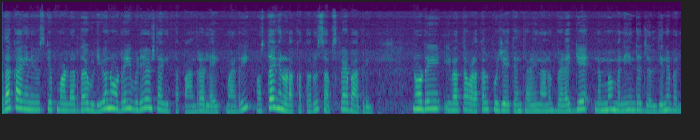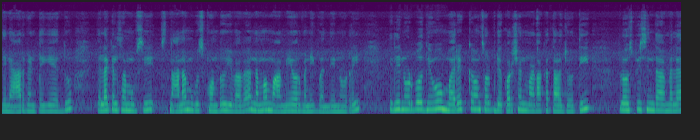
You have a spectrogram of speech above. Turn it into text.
ಅದಕ್ಕಾಗಿ ನೀವು ಸ್ಕಿಪ್ ಮಾಡಲಾರ್ದ ವಿಡಿಯೋ ನೋಡ್ರಿ. ವಿಡಿಯೋ ಇಷ್ಟ ಆಗಿತ್ತಪ್ಪ ಅಂದ್ರೆ ಲೈಕ್ ಮಾಡಿರಿ. ಹೊಸದಾಗಿ ನೋಡಕತ್ತವರು ಸಬ್ಸ್ಕ್ರೈಬ್ ಆಗ್ರಿ. ನೋಡ್ರಿ, ಇವತ್ತು ಒಳಕಲ್ ಪೂಜೆ ಐತೆ ಅಂತ ಹೇಳಿ ನಾನು ಬೆಳಗ್ಗೆ ನಮ್ಮ ಮನೆಯಿಂದ ಜಲ್ದಿನೇ ಬಂದೀನಿ, ಆರು ಗಂಟೆಗೆ ಎದ್ದು ಎಲ್ಲ ಕೆಲಸ ಮುಗಿಸಿ ಸ್ನಾನ ಮುಗಿಸ್ಕೊಂಡು ಇವಾಗ ನಮ್ಮ ಮಾಮಿಯವ್ರ ಮನೆಗೆ ಬಂದೀನಿ ನೋಡಿರಿ. ಇಲ್ಲಿ ನೋಡ್ಬೋದು ನೀವು ಮರಕ್ಕೆ ಒಂದು ಸ್ವಲ್ಪ ಡೆಕೋರೇಷನ್ ಮಾಡಾಕತ್ತಾಳ ಜ್ಯೋತಿ. ಬ್ಲೌಸ್ ಪೀಸಿಂದ ಆಮೇಲೆ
